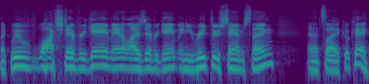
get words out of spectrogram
Like we've watched every game, analyzed every game, and you read through Sam's thing, and it's like, okay,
